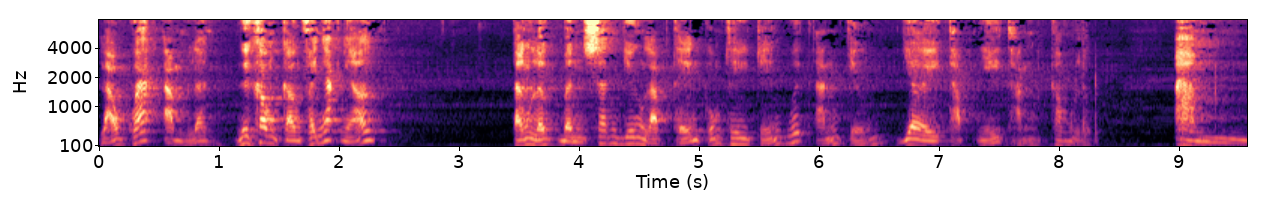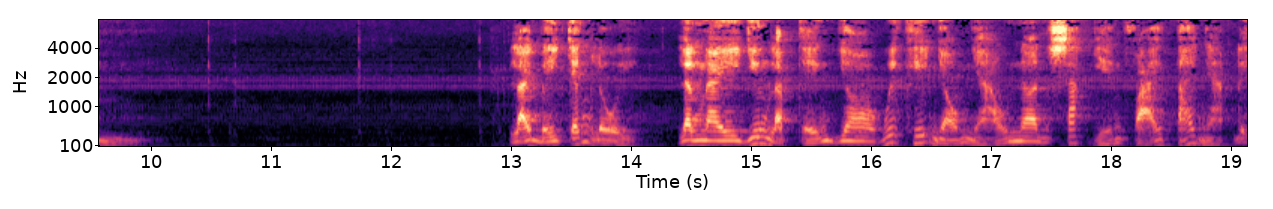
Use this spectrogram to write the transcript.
Lão quát ầm lên, ngươi không cần phải nhắc nhở. Tận lực bình sanh Dương Lập Thiện cũng thi triển quyết ảnh trưởng, dơi thập nhị thành công lực. Ầm! Lại bị chấn lùi, lần này Dương Lập Thiện do quyết khí nhộn nhạo nên sắc diện phải tái nhạt đi.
